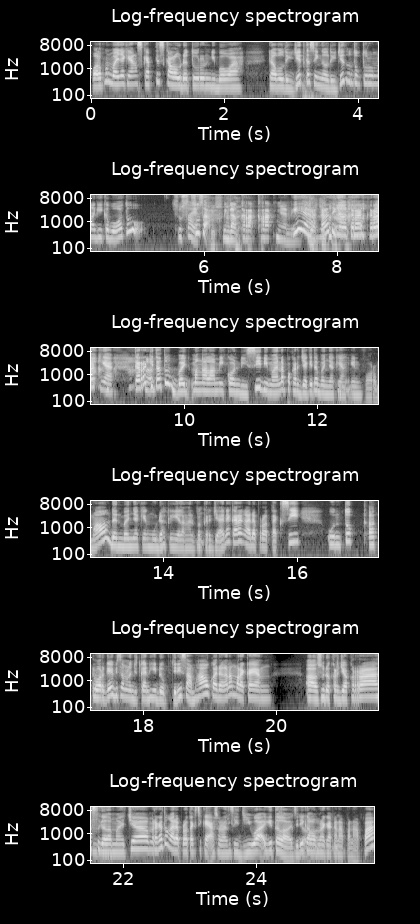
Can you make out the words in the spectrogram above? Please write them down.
Walaupun banyak yang skeptis kalau udah turun di bawah double digit ke single digit untuk turun lagi ke bawah tuh Susah ya? susah. Tinggal kerak-keraknya nih. Iya, karena tinggal kerak-keraknya. Karena kita tuh mengalami kondisi di mana pekerja kita banyak yang informal dan banyak yang mudah kehilangan pekerjaannya karena nggak ada proteksi untuk uh, keluarganya bisa melanjutkan hidup. Jadi somehow kadang-kadang mereka yang uh, sudah kerja keras segala macam, mereka tuh nggak ada proteksi kayak asuransi jiwa gitu loh. Jadi kalau mereka kenapa-napa,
